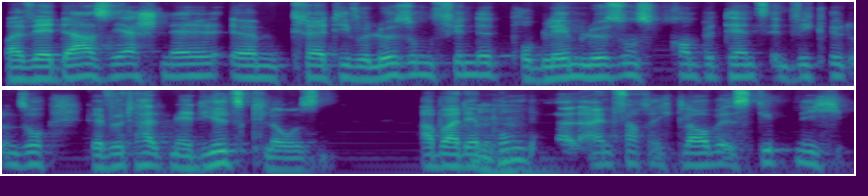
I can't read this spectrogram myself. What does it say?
weil wer da sehr schnell ähm, kreative Lösungen findet, Problemlösungskompetenz entwickelt und so, der wird halt mehr Deals closen. Aber der mhm. Punkt ist halt einfach, ich glaube, es gibt nicht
